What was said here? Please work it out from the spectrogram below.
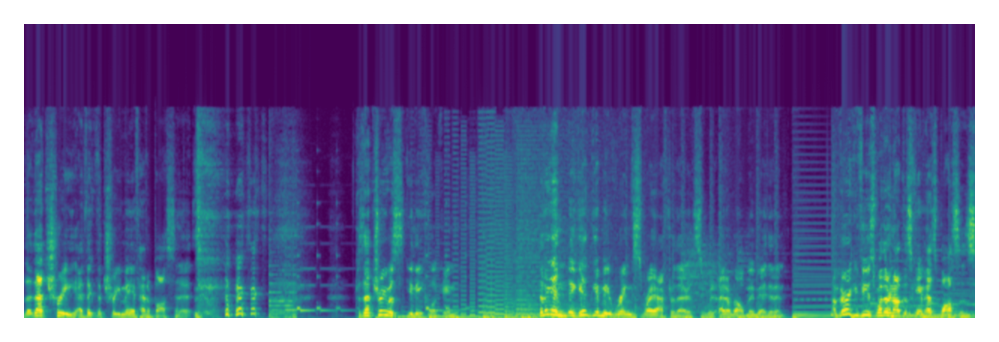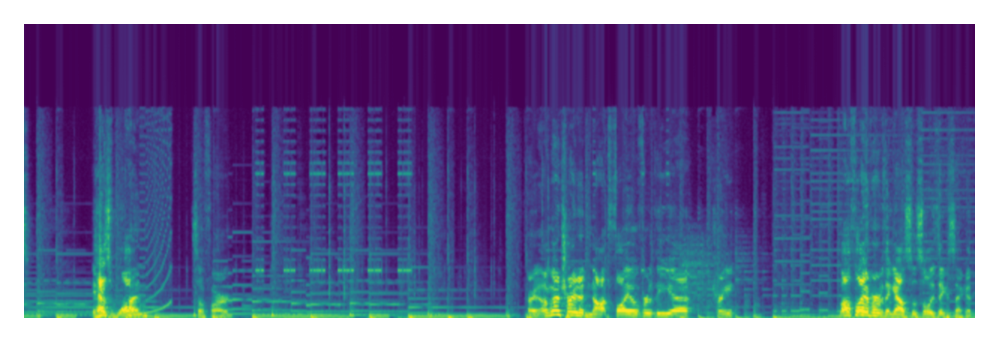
Th that tree, I think the tree may have had a boss in it. Because that tree was unique looking. Then again, it did give me rings right after that. It's, I don't know, maybe I didn't. I'm very confused whether or not this game has bosses. It has one, so far. Alright, I'm gonna try to not fly over the uh, tree. But I'll fly over everything else, so this will only take a second.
